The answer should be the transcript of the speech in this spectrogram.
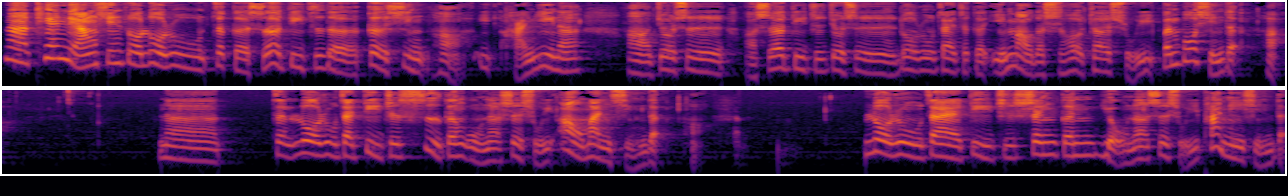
那天梁星座落入这个十二地支的个性，哈，意含义呢，啊，就是啊，十二地支就是落入在这个寅卯的时候，它属于奔波型的，哈。那这落入在地支四跟五呢，是属于傲慢型的哈。落入在地支申跟酉呢，是属于叛逆型的；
